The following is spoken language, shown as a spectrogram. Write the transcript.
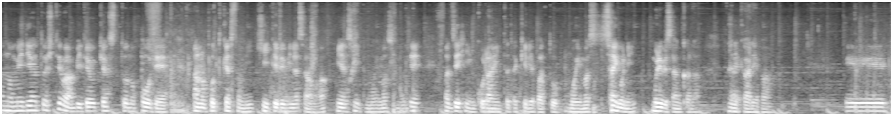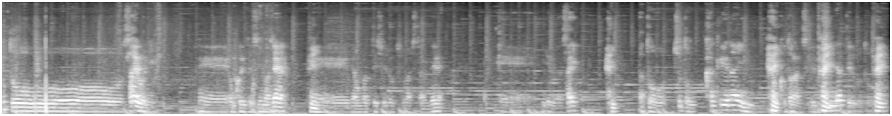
あのメディアとしてはビデオキャストの方で、あのポッドキャストを聞いている皆さんは見やすいと思いますので、まあ、ぜひご覧いただければと思います。最後に森部さんから何かあれば。えーっと、最後に、えー遅れてすいません、はい。えー頑張って収録しましたんで、えー見てください。はいあと、ちょっと関係ないはいことなんですけど、はい気になってることをはい。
